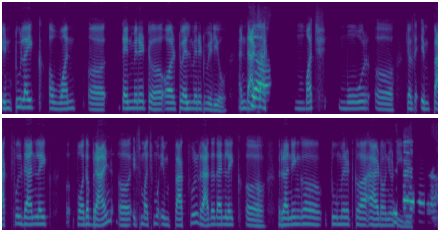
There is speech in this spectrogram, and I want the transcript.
into like a one uh, 10 minute uh, or 12 minute video and that's yeah. actually much more uh, क्या बोलते हैं impactful than like uh, for the brand uh, it's much more impactful rather than like uh, running a 2 minute ka ad on your yeah, yeah, TV yeah,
